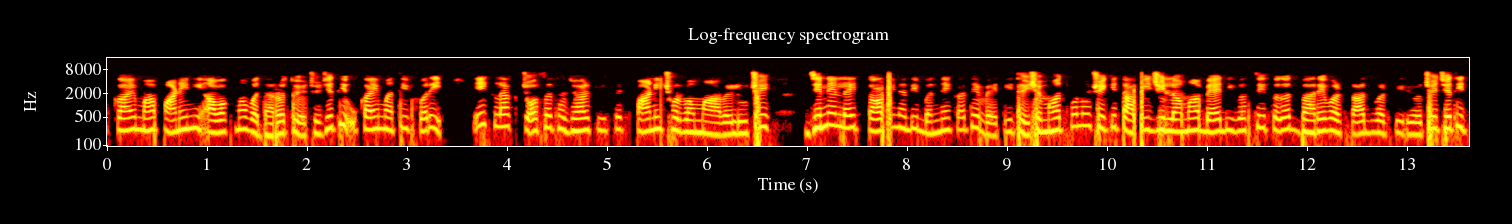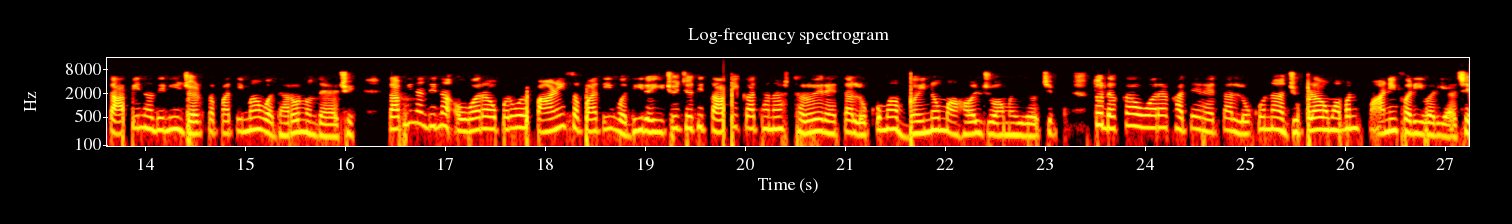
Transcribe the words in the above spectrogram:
ઉકાઈમાં પાણીની આવકમાં વધારો થયો છે. જેથી ઉકાઈમાંથી ફરી એક લાખ ચોસઠ હજાર ક્યુસેક પાણી છોડવામાં આવેલું છે. જેને લઈ તાપી નદી બંને કાંઠે વહેતી થઈ છે. મહત્વનું છે કે તાપી જિલ્લામાં બે દિવસથી સતત ભારે વરસાદ વરસી રહ્યો છે, જેથી તાપી નદીની જળ સપાટીમાં વધારો નોંધાયો છે. તાપી નદીના ઓવારા ઉપર પાણી સપાટી વધી રહી છે, જેથી તાપી કાંઠાના સ્થળોએ રહેતા લોકોમાં ભયનો માહોલ જોવા મળી રહ્યો છે. તો ડક્કા ઓવારા ખાતે રહેતા લોકોના ઝૂંપડાઓમાં પણ પાણી ફરી વળ્યા છે.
